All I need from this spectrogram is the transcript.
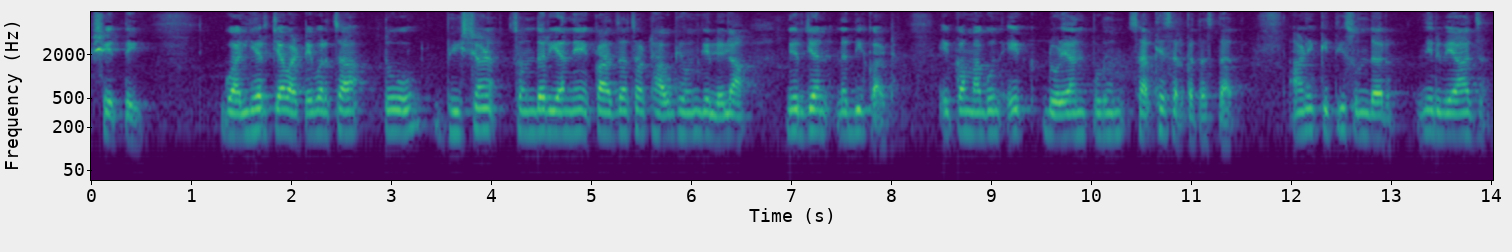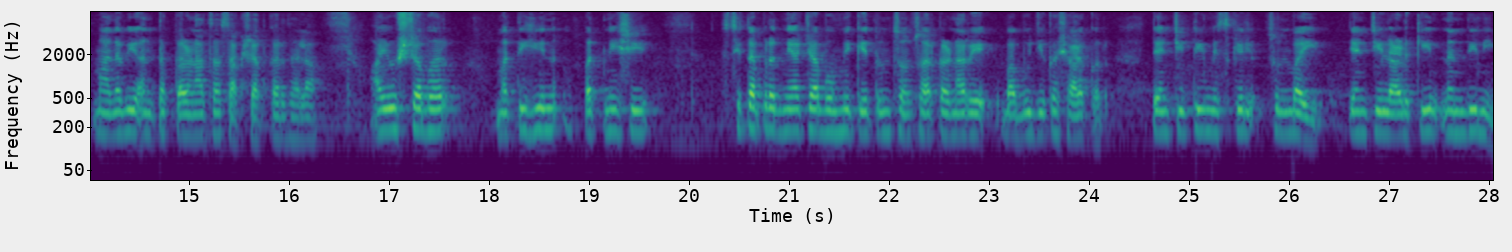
शेते. ग्वाल्हेरच्या वाटेवरचा तो भीषण सौंदर्याने काळजाचा ठाव घेऊन गेलेला निर्जन नदीकाठ एकामागून एक डोळ्यांपुढून सारखे सरकत असतात. आणि किती सुंदर निर्व्याज मानवी अंतःकरणाचा साक्षात्कार झाला. आयुष्यभर मतिहीन पत्नीशी स्थितप्रज्ञाच्या भूमिकेतून संसार करणारे बाबूजी कशाळकर त्यांची ती मिस्किल सुनबाई त्यांची लाडकी नंदिनी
